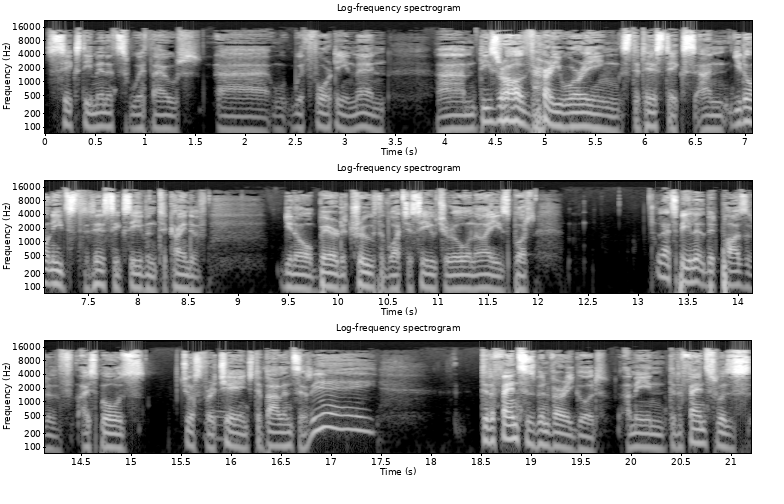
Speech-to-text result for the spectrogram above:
sixty minutes without uh, with fourteen men um, these are all very worrying statistics, and you don't need statistics even to kind of, you know, bear the truth of what you see with your own eyes. But let's be a little bit positive, I suppose, just for a change to balance it. Yay! The defence has been very good. I mean, the defence was,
